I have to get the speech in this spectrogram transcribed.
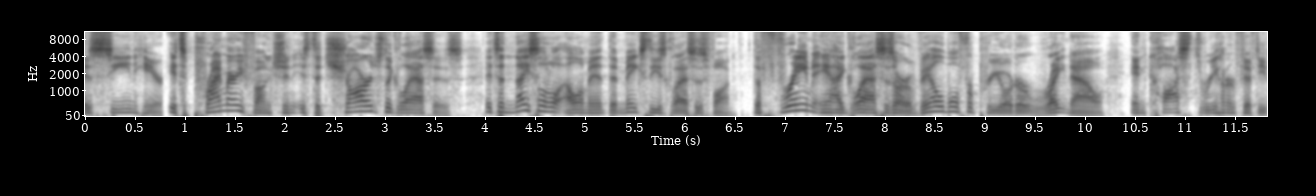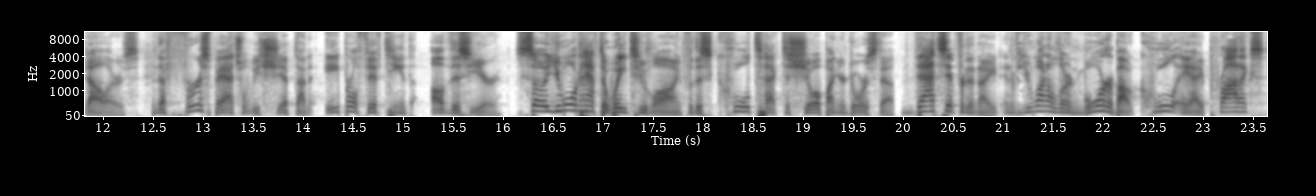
as seen here. Its primary function is to charge the glasses. It's a nice little element that makes these glasses fun. The Frame AI glasses are available for pre order right now and cost $350. And the first batch will be shipped on April 15th of this year. So you won't have to wait too long for this cool tech to show up on your doorstep. That's it for tonight. And if you want to learn more about cool AI products,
